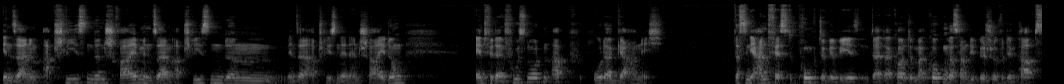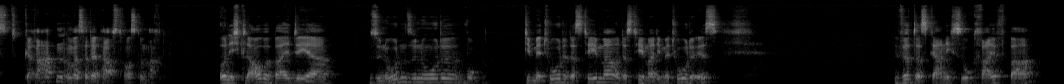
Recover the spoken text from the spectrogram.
in seinem abschließenden Schreiben, in, seinem abschließenden, in seiner abschließenden Entscheidung entweder in Fußnoten ab oder gar nicht. Das sind ja handfeste Punkte gewesen. Da, da konnte man gucken, was haben die Bischöfe dem Papst geraten und was hat der Papst daraus gemacht. Und ich glaube, bei der Synodensynode, wo die Methode das Thema und das Thema die Methode ist, wird das gar nicht so greifbar.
